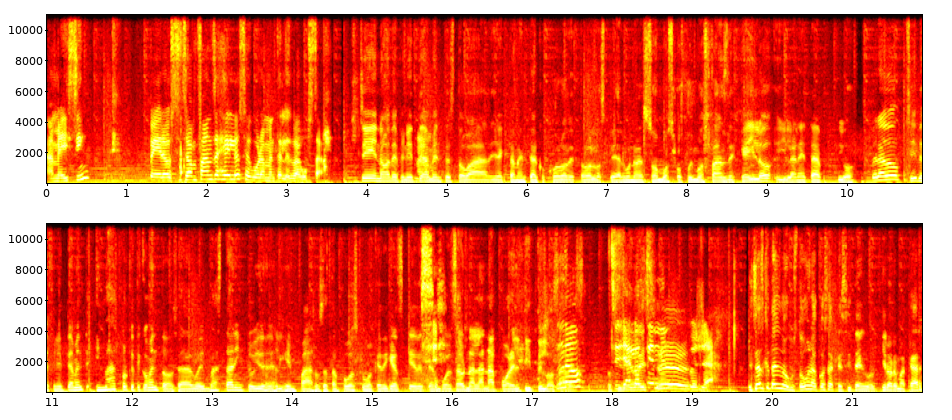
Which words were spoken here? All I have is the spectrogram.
amazing, pero si son fans de Halo seguramente les va a gustar. Sí, no, definitivamente esto va directamente al cocoro de todos los que alguna vez somos o fuimos fans de Halo y la neta, digo, esperado, sí, definitivamente. Y más porque te comento, o sea, güey, va a estar incluido en el Game Pass, o sea, tampoco es como que digas que desembolsar una lana por el título, ¿sabes? No, si ya lo tienen, pues ya. Y sabes que también me gustó una cosa que sí tengo, quiero remarcar,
